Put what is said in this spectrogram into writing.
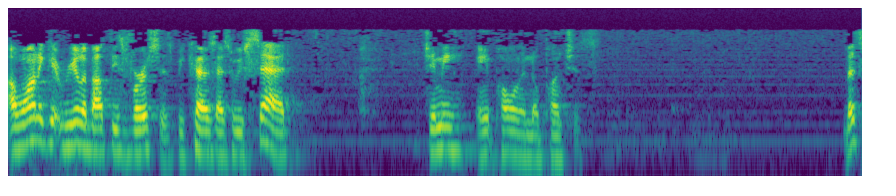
I want to get real about these verses because, as we've said, Jimmy ain't pulling no punches. Let's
